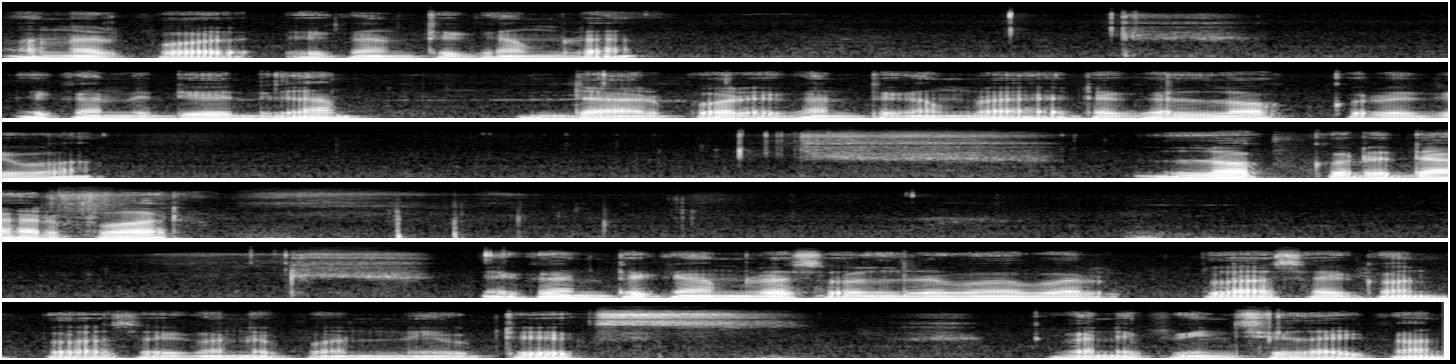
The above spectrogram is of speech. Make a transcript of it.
আনার পর এখান থেকে আমরা এখানে দিয়ে দিলাম। দেওয়ার পর এখান থেকে আমরা এটাকে লক করে দেব। লক করে দেওয়ার পর এখান থেকে আমরা চলে যাব আবার প্লাস আইকন প্লাস আইকনের পর নিউ টেক্স এখানে পেন্সিল আইকন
